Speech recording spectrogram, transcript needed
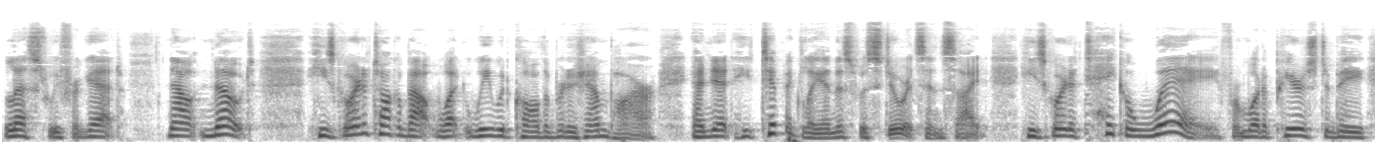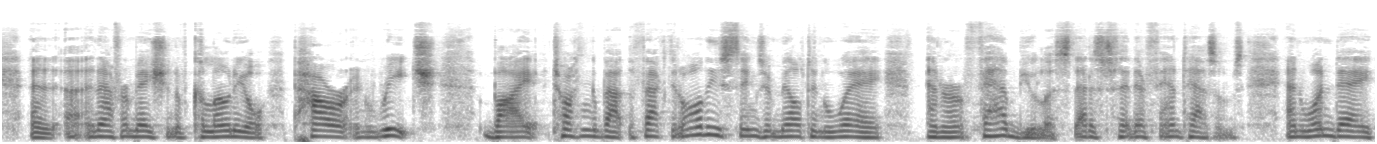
lest we forget. Now, note, he's going to talk about what we would call the British Empire, and yet he typically, and this was Stuart's insight, he's going to take away from what appears to be an, uh, an affirmation of colonial power and reach by talking about the fact that all these things are melting away and are fabulous. That is to say, they're phantasms. And one day,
